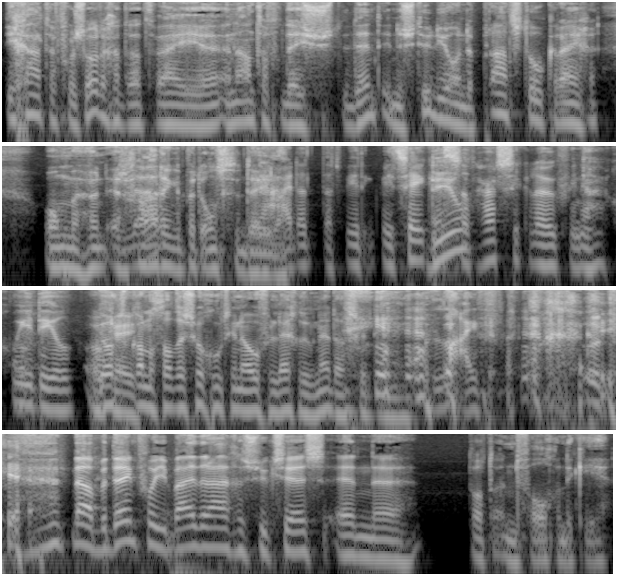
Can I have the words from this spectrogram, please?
die gaat ervoor zorgen dat wij eh, een aantal van deze studenten in de studio in de praatstoel krijgen om hun ervaringen met ons te delen. Ja, dat, dat weet, ik weet zeker dat Deal? ze dat hartstikke leuk vinden. Goeie deal. Oké. Jort kan het altijd zo goed in overleg doen, hè, dat soort dingen. Live. Nou, bedankt voor je bijdrage, succes en eh, tot een volgende keer.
